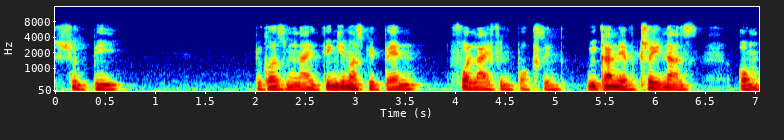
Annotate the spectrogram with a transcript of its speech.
should be? Because I think he must be banned for life in boxing. We can't have trainers or,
